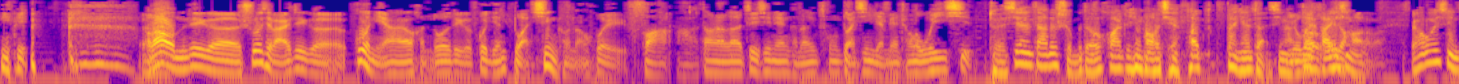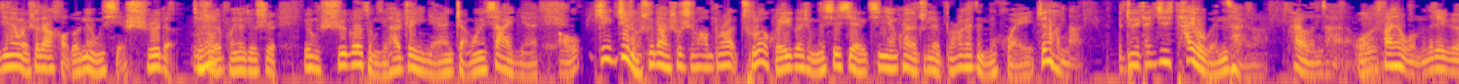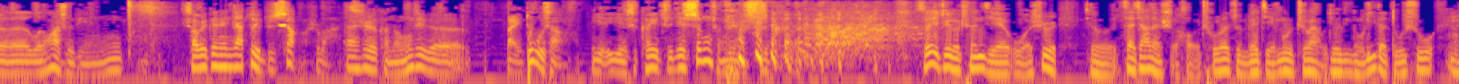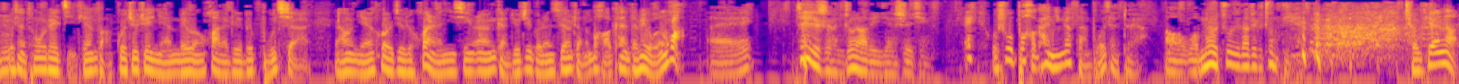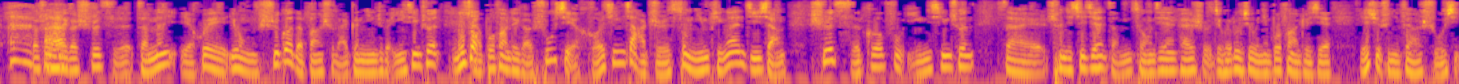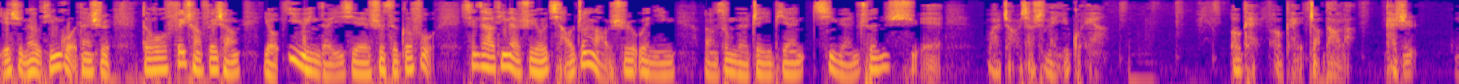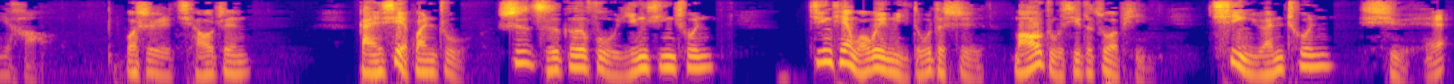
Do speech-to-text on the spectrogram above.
好吧，我们这个说起来，这个过年啊有很多这个过年短信可能会发啊。当然了，这些年可能从短信演变成了微信，对，现在大家都舍不得花这一毛钱发半年短信了，有微信就好了嘛。然后微信今天我也收到好多那种写诗的，就是有朋友就是用诗歌总结他这一年，展望下一年。哦，这这种收到，说实话不知道，除了回一个什么谢谢、新年快乐之类，不知道该怎么回。真的很难，对他这太有文采了。太有文采了。我发现我们的这个文化水平稍微跟人家对不上，是吧？但是可能这个百度上也也是可以直接生成这种诗歌。所以这个春节，我是就在家的时候，除了准备节目之外，我就努力的读书。嗯我想通过这几天把过去这一年没文化的这些都补起来，然后年后就是焕然一新，让人感觉这个人虽然长得不好看，但是有文化。哎，这个是很重要的一件事情。哎，我说我不好看，你应该反驳才对啊。哦，我没有注意到这个重点。扯偏了，都说到这个诗词，咱们也会用诗歌的方式来跟您这个迎新春，没错播放这个书写核心价值，送您平安吉祥，诗词歌赋迎新春。在春节期间，咱们从今天开始就会陆续为您播放这些，也许是您非常熟悉，也许没有听过，但是都非常非常有意蕴的一些诗词歌赋。现在要听的是由乔真老师为您朗诵的这一篇《沁园春雪》，我要找一下是哪一轨啊？OK OK，找到了，开始。你好，我是乔真，感谢关注《诗词歌赋迎新春》。今天我为你读的是毛主席的作品《沁园春·雪》。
